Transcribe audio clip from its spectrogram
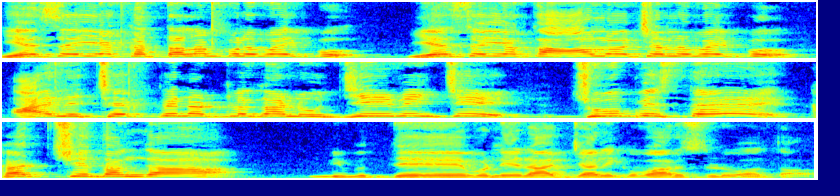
ఏసై యొక్క తలంపుల వైపు ఏసై యొక్క ఆలోచనల వైపు ఆయన చెప్పినట్లుగా నువ్వు జీవించి చూపిస్తే ఖచ్చితంగా నీవు దేవుని రాజ్యానికి వారసుడు అవుతావు.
